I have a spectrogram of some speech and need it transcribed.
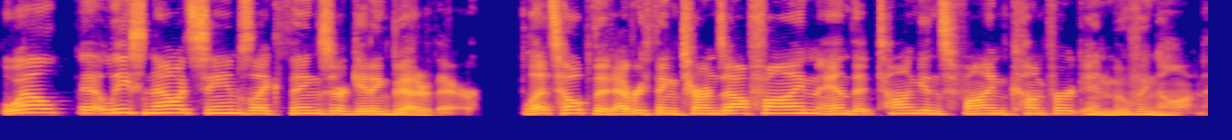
Well, at least now it seems like things are getting better there. Let's hope that everything turns out fine and that Tongans find comfort in moving on.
